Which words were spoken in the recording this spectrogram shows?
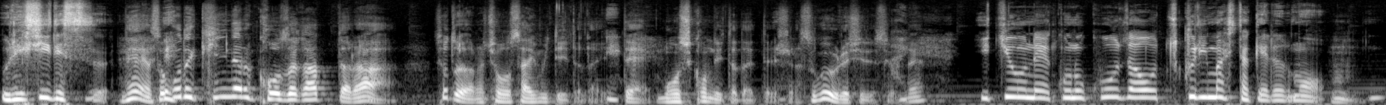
嬉しいです。ね、そこで気になる講座があったらちょっとあの詳細見ていただいて申し込んでいただいたりしたらすごい嬉しいですよね。一応ね、この講座を作りましたけれども、うん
